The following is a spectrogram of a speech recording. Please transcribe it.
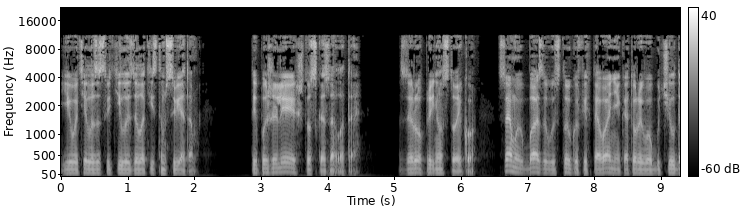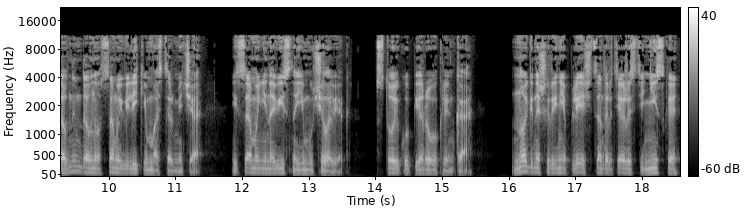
Его тело засветилось золотистым светом. Ты пожалеешь, что сказал это?» Зеро принял стойку. Самую базовую стойку фехтования, которую его обучил давным-давно самый великий мастер меча и самый ненавистный ему человек. Стойку первого клинка. Ноги на ширине плеч, центр тяжести низко,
